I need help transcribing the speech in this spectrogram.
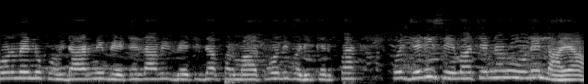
ਹੁਣ ਮੈਨੂੰ ਕੋਈ ਡਰ ਨਹੀਂ, ਬੇਟੇ ਦਾ ਵੀ, ਬੇਟੀ ਦਾ, ਪਰਮਾਤਮਾ ਦੀ ਬੜੀ ਕਿਰਪਾ ਹੈ। ਕੋਈ ਜਿਹੜੀ ਸੇਵਾ 'ਚ ਇਹਨਾਂ ਨੂੰ ਉਹਨੇ ਲਾਇਆ,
